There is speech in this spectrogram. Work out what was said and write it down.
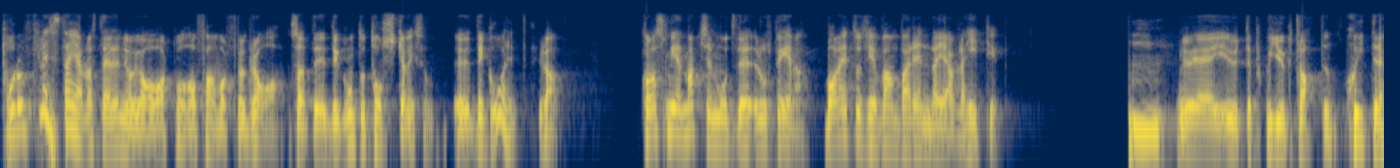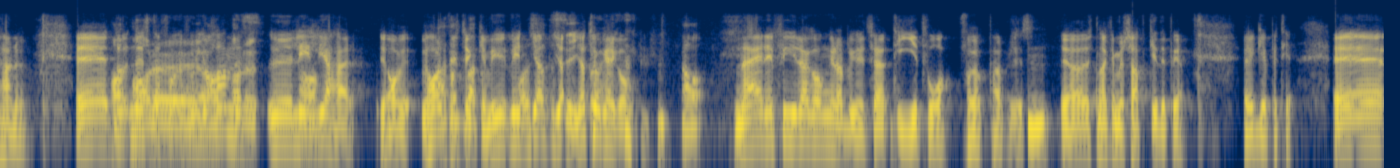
på de flesta jävla ställen jag har varit på har fan varit för bra. Så att det, det går inte att torska liksom. Eh, Det går inte ibland. Kolla smedmatchen mot Rospiggarna. Bana 1 och 3 vann varenda jävla hit typ. Mm. Nu är jag ute på djupt vatten. Skit i det här nu. Eh, då, Har- har nästa du- fråga från har- Johannes har eh, Lilja här. Ja, vi, vi har Jag ett par stycken. Vi, vi, har du jag, jag, jag tuggar igång. Ja. Nej, det är fyra gånger det har blivit 10-2. Får jag upp här precis. Mm. Jag snackar med ChatGDP. Eller GPT. Eh,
